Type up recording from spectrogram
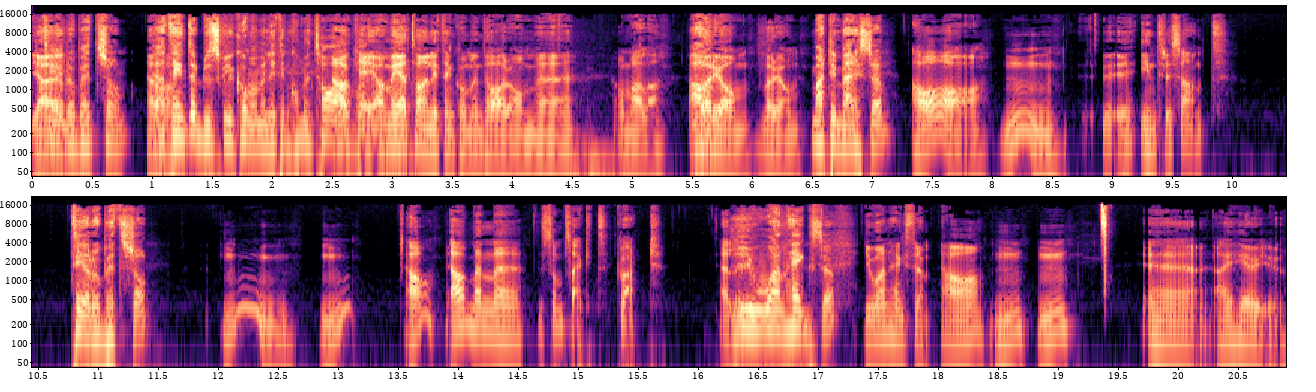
Ja, Theodor Pettersson. ja. Jag tänkte att du skulle komma med en liten kommentar. om Okej, vad ja men jag tar en liten kommentar om, eh, om alla. Ja. Börja om, börja om. Martin Bergström, Ja, mm, eh, intressant. Theodor Pettersson, Mm, mm. Ja, ja men eh, som sagt, kvart. Eller Johan Häggström, Johan Häggström. Ja, mm, mm. Eh, I hear you.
